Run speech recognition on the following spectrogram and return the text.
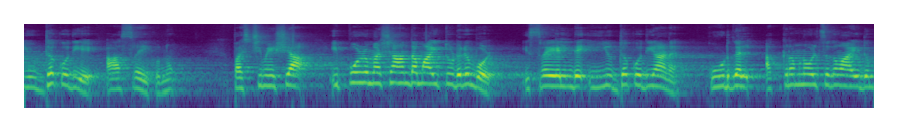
യുദ്ധക്കൊതിയെ ആശ്രയിക്കുന്നു. പശ്ചിമേഷ്യ ഇപ്പോഴും അശാന്തമായി തുടരുമ്പോൾ ഇസ്രയേലിന്റെ ഈ യുദ്ധക്കൊതിയാണ് കൂടുതൽ ആക്രമണോത്സുകമായതും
